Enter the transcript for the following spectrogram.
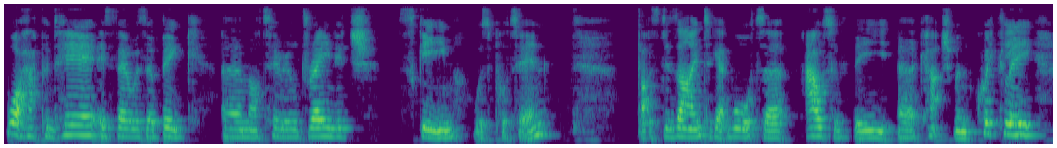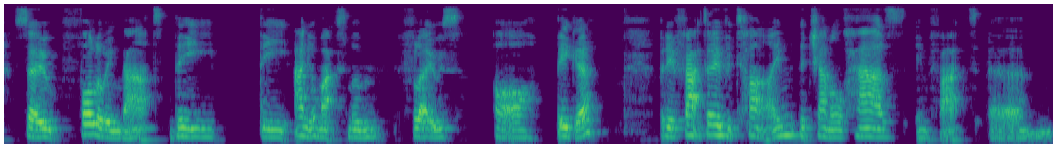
what happened here is there was a big um, arterial drainage scheme was put in. That's designed to get water out of the uh, catchment quickly. So following that, the, the annual maximum flows are bigger. But in fact, over time, the channel has, in fact, um,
